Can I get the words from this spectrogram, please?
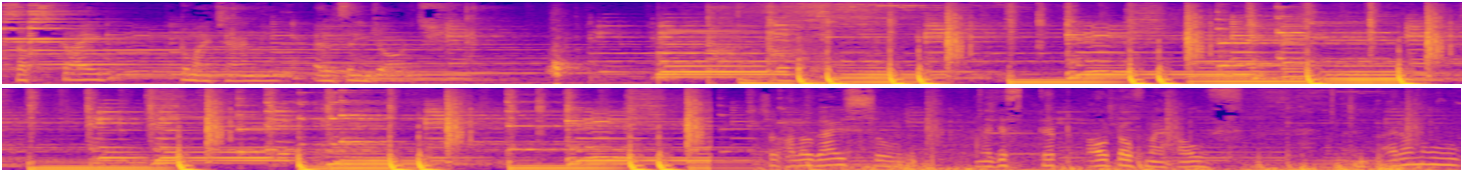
subscribe to my channel, Elson George. So hello guys, so I just stepped out of my house. And I don't know,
